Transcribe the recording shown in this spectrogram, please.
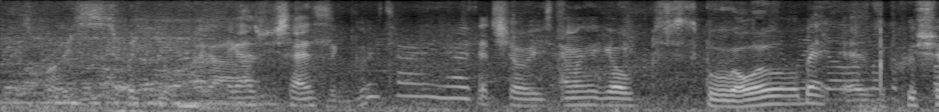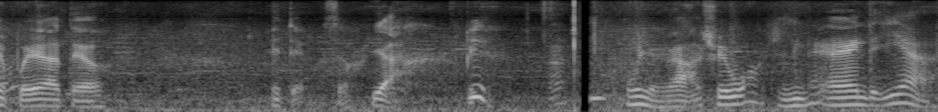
this place is pretty cool. Oh hey guys, we just had a good time guys at Shows. I'm gonna go explore a little bit. There's a cruise ship way out there. Right there. So yeah. Yeah. We are actually walking and yeah.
